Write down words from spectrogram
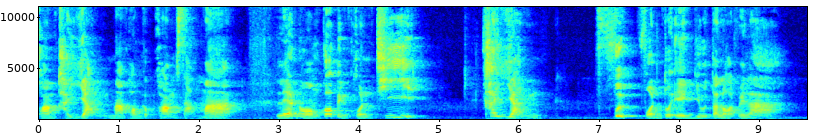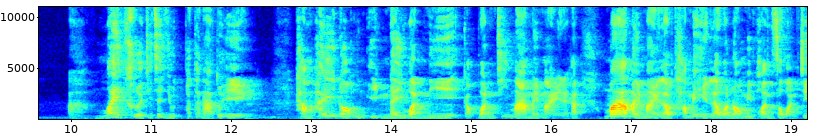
ความขยันมาพร้อมกับความสามารถ แล้วน้องก็เป็นคนที่ขยันฝึกฝนตัวเองอยู่ตลอดเวลา ไม่เคยที่จะหยุดพัฒนาตัวเอง ทำให้น้องอุ๋งอิงในวันนี้กับวันที่มาใหม่ๆนะครับมาใหม่ๆ เราทำให้เห็นแล้วว่าน้องมีพรสวรรค์จ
